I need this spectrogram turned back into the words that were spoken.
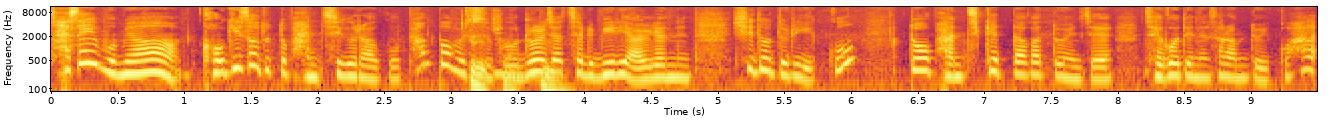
자세히 보면 거기서도 또 반칙을 하고 편법을 그렇죠. 쓰고 룰 음. 자체를 미리 알려는 시도들이 있고 또 반칙했다가 또 이제 제거되는 사람도 있고 하,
